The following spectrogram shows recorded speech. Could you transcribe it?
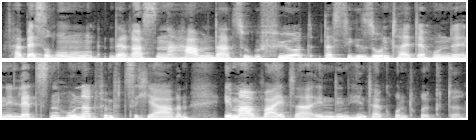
Verbesserung der Rassen haben dazu geführt, dass die Gesundheit der Hunde in den letzten 150 Jahren immer weiter in den Hintergrund rückte.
